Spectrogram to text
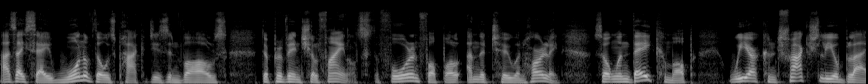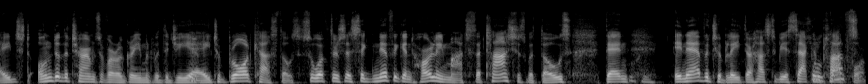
As I say, one of those packages involves the provincial finals, the four in football and the two in hurling. So when they come up, we are contractually obliged under the terms of our agreement with the GAA yeah. to broadcast those. So if there's a significant hurling match that clashes with those, then okay. inevitably there has to be a second so platform.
